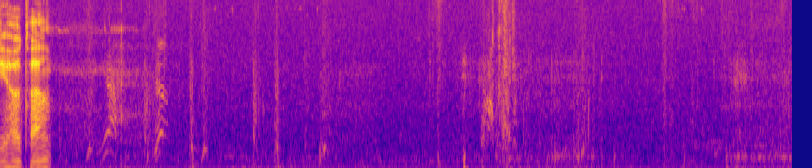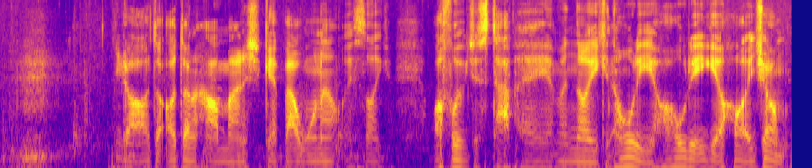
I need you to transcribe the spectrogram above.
If you heard that. Yeah, I don't, I don't know how I managed to get that one out. It's like, I thought you just tap A and then no, you can hold it. You hold it, you get a high jump.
